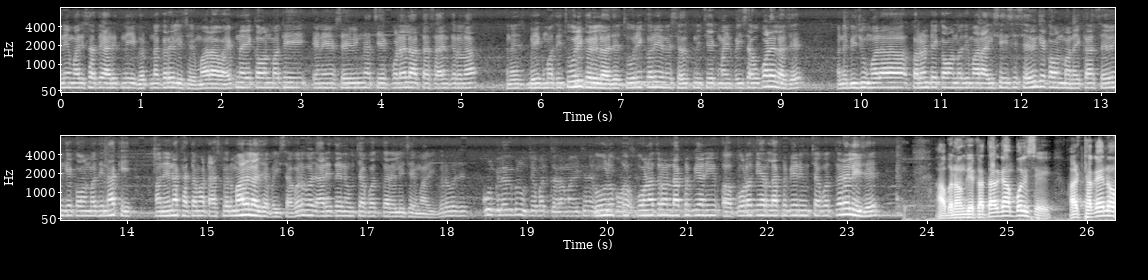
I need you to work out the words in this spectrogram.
એને મારી સાથે આ રીતની ઘટના કરેલી છે. મારા વાઈફના એકાઉન્ટમાંથી એને સેવિંગના ચેક પડેલા હતા સાઇન કરેલા અને બેગમાંથી ચોરી કરેલા છે. ચોરી કરી અને સેલ્ફની ચેકમાં પૈસા ઉપાડેલા છે. અને બીજું મારા કરંટ એકાઉન્ટમાંથી મારા આઈસીઆઈસી સેવિંગ એકાઉન્ટમાં નાખ્યા. સેવિંગ એકાઉન્ટમાંથી નાખી અને એના ખાતામાં ટ્રાન્સફર મારેલા છે પૈસા. બરોબર આ રીતે એને ઉચાપત કરેલી છે મારી. બરોબર છે? કુલ પણ ઉચાપત કરવામાં આવી છે કુલ પોણા ત્રણ લાખ રૂપિયાની પોણા તેર લાખ રૂપિયાની ઉચાપત કરેલી છે. આ બનાવ અંગે કતારગામ પોલીસે હાલ ઠગાઈનો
